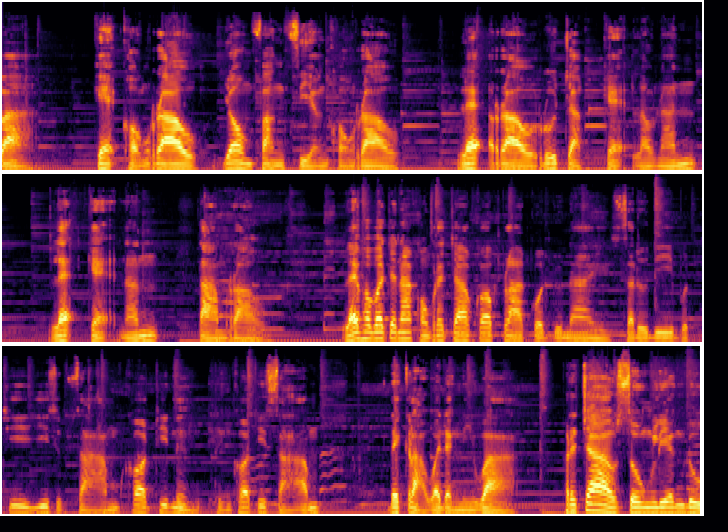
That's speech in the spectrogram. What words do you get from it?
ว่า แกะของเราย่อมฟังเสียงของเรา และเรารู้จักแกะเหล่านั้น และแกะนั้นตามเรา และพระวจนะของพระเจ้าก็ปรากฏอยู่ในสดุดีบทที่ 23 ข้อที่ 1 ถึงข้อที่ 3 ได้กล่าวไว้ดังนี้ว่า พระเจ้าทรงเลี้ยงดู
